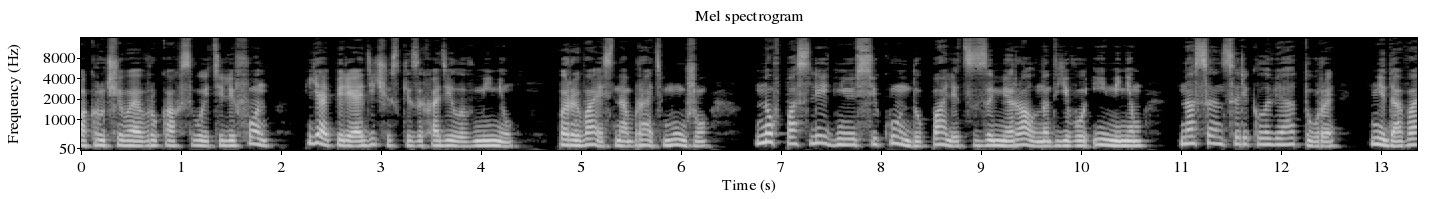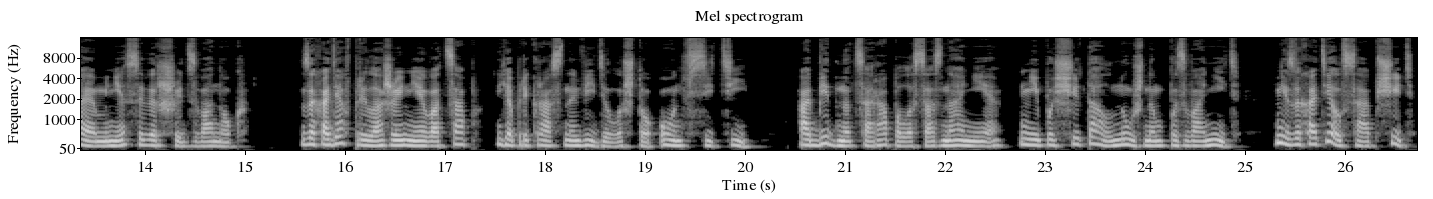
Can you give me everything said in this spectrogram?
Покручивая в руках свой телефон, я периодически заходила в меню, порываясь набрать мужу, но в последнюю секунду палец замирал над его именем на сенсоре клавиатуры, не давая мне совершить звонок. Заходя в приложение WhatsApp, я прекрасно видела, что он в сети. Обидно царапало сознание, не посчитал нужным позвонить, не захотел сообщить,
